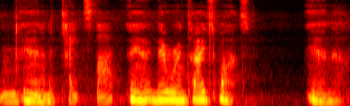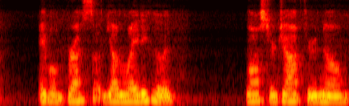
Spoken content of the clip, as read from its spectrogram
Mm-hmm. And in a tight spot. And they were in tight spots. And uh, able to bless a young lady who had lost her job through no,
